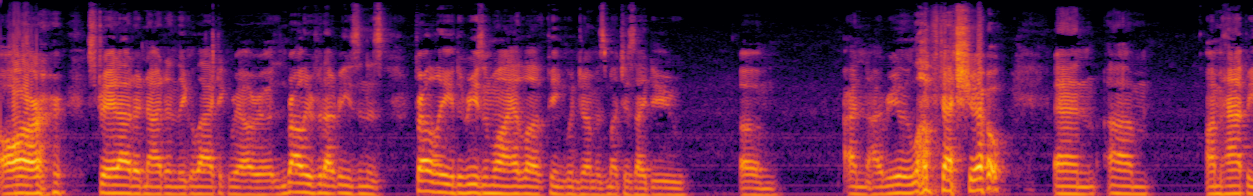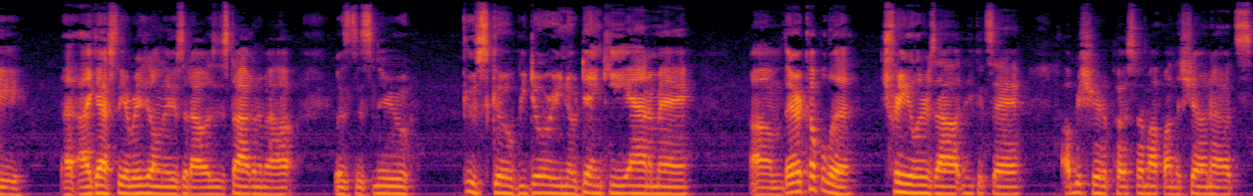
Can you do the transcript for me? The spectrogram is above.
are straight out of Night in the Galactic Railroad, and probably for that reason is probably the reason why I love Penguin Drum as much as I do. Um, and I really love that show, and um, I'm happy. I guess the original news that I was just talking about was this new Gusko Budori no Denki anime. Um, there are a couple of trailers out, you could say. I'll be sure to post them up on the show notes.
